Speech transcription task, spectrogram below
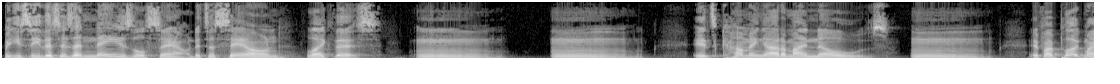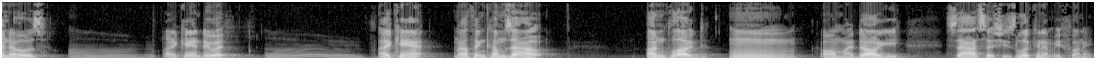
But you see, this is a nasal sound. It's a sound like this. Mmm. Mmm. It's coming out of my nose. Mmm. If I plug my nose, I can't do it. I can't. Nothing comes out. Unplugged? Mmm. Oh, my doggy. Sasa, she's looking at me funny.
